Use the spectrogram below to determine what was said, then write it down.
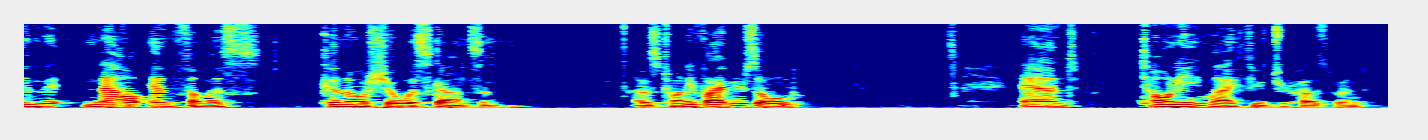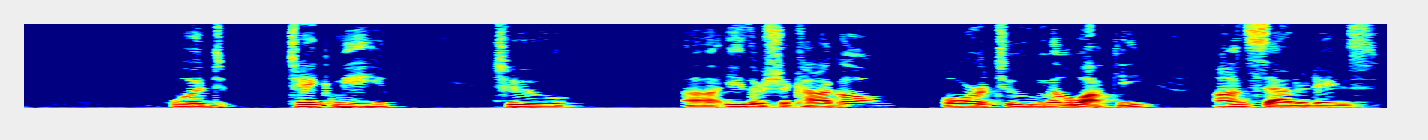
in the now infamous Kenosha, Wisconsin. I was 25 years old, and Tony, my future husband, would take me to uh, either Chicago or to Milwaukee on Saturdays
